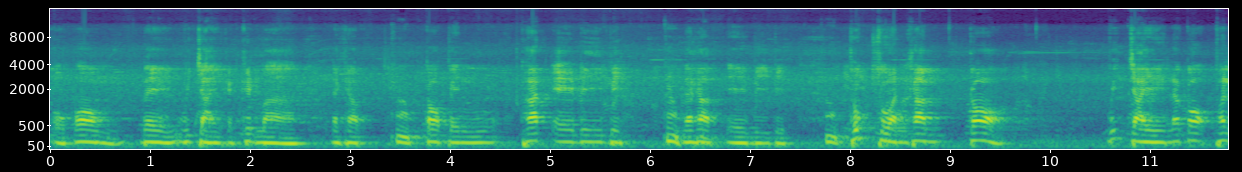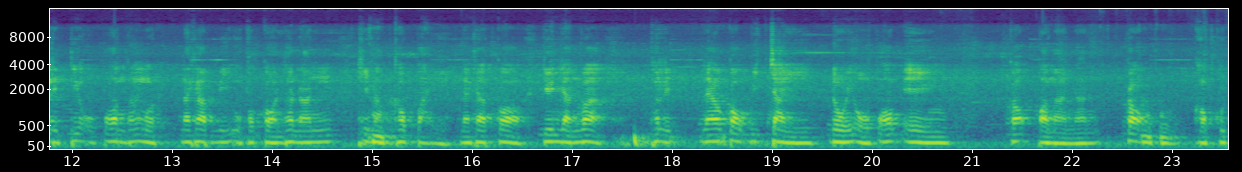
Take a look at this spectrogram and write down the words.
โอบอ้อมได้วิจัยกันขึ้นมานะครับ ครับก็เป็นพัด AB bit ครับ นะครับ AB bit ครับ ทุกส่วนครับก็ วิจัยแล้วก็ผลิตที่อบอ้อมทั้งหมดนะครับ มีอุปกรณ์เท่านั้นที่ครับนำเข้าไปนะครับ ก็ยืนยันว่าผลิตแล้วก็วิจัยโดยโอบอ้อมเอง ก็ประมาณนั้น ก็ครับผมขอบคุณ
